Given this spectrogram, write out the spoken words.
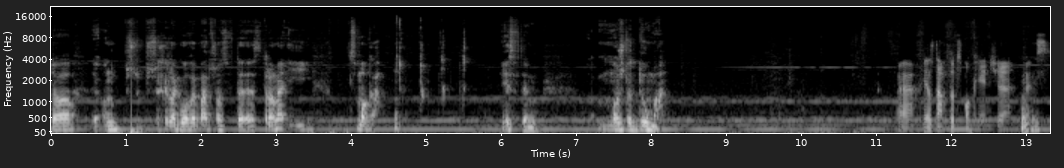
to on przy, przychyla głowę patrząc w tę stronę i smoka. Jest w tym może duma. Ja znam to cmoknięcie, więc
